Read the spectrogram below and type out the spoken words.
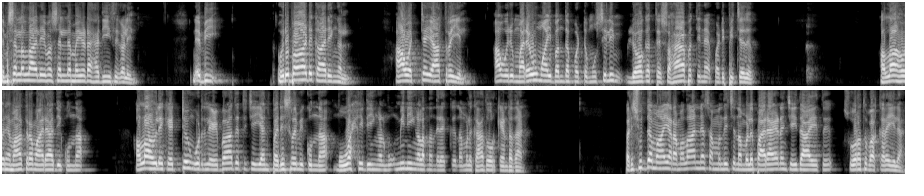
നബി സല്ലാ അലൈഹി വസല്ലമ്മയുടെ ഹദീസുകളിൽ നബി ഒരുപാട് കാര്യങ്ങൾ ആ ഒറ്റ യാത്രയിൽ ആ ഒരു മരവുമായി ബന്ധപ്പെട്ട് മുസ്ലിം ലോകത്തെ സ്വഹാബത്തിനെ പഠിപ്പിച്ചത്. അള്ളാഹുവിനെ മാത്രം ആരാധിക്കുന്ന അള്ളാഹുലേക്ക് ഏറ്റവും കൂടുതൽ ഇബാദത്ത് ചെയ്യാൻ പരിശ്രമിക്കുന്ന മുവഹിദീങ്ങൾ മുമിനീങ്ങൾ എന്ന നിലയ്ക്ക് നമ്മൾ കാതോർക്കേണ്ടതാണ്. പരിശുദ്ധമായ റമദാനെ സംബന്ധിച്ച് നമ്മൾ പാരായണം ചെയ്ത ആയത്ത് സൂറത്ത് ബക്കറയിലാണ്.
